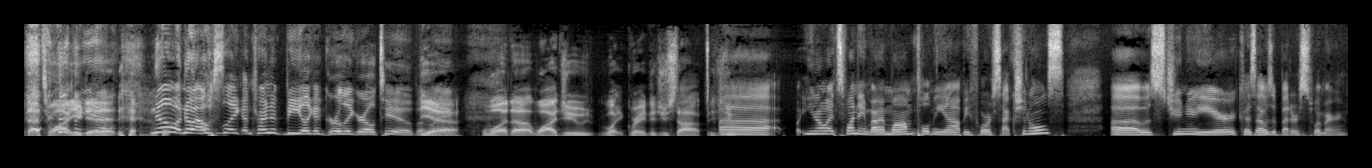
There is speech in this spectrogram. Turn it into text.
that's why you did Yeah. it. no, no. I was like, I'm trying to be like a girly girl too. But yeah. like, what? Uh, why'd you? What grade did you stop? Did you? Uh, you know, it's funny. My mom pulled me out before sectionals. Uh, it was junior year because I was a better swimmer.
